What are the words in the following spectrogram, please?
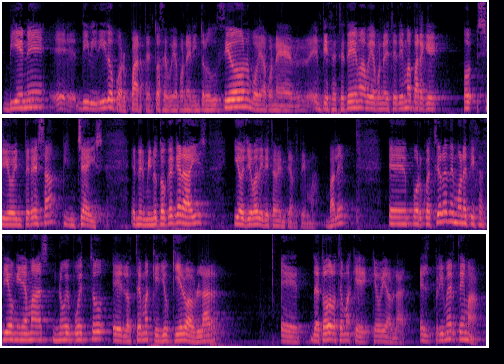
viene eh, dividido por partes. Entonces voy a poner introducción, voy a poner empieza este tema, voy a poner este tema para que si os interesa pinchéis en el minuto que queráis y os lleva directamente al tema, ¿vale? Eh, por cuestiones de monetización y demás, no he puesto eh, los temas que yo quiero hablar, eh, de todos los temas que, voy a hablar. El primer tema,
